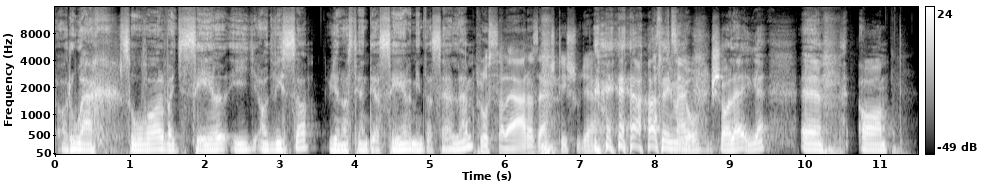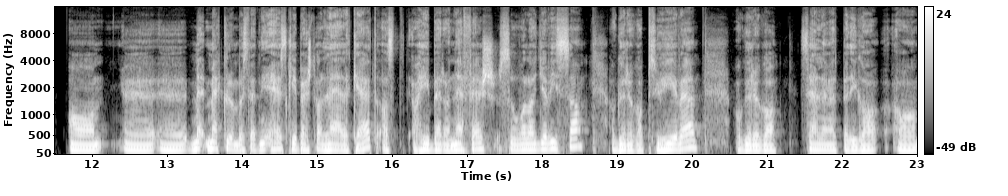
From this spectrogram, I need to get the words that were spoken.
a ruach szóval, vagy szél így ad vissza, ugyanazt jelenti a szél, mint a szellem. Plusz a leárazást is, ugye? az egy már sale, igen a, a megkülönböztetni ehhez képest a lelket, azt a Héber a nefes szóval adja vissza, a görög a pszichével, a görög a szellemet pedig a, a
